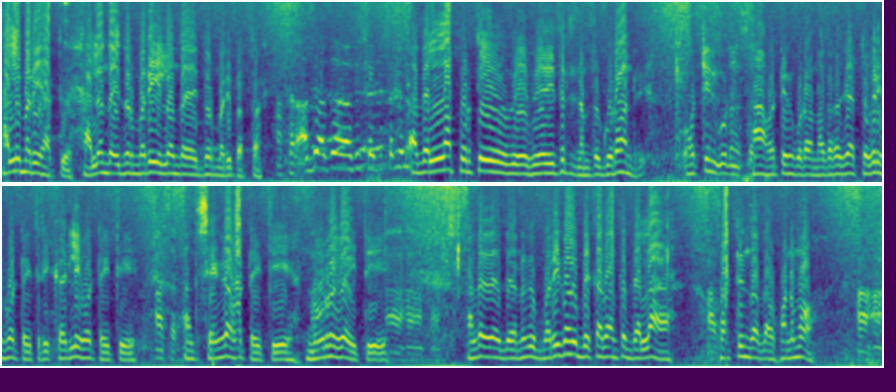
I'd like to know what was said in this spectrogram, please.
ಅಲ್ಲಿ ಮರಿ ಹಾಕ್ತೀವಿ. ಅಲ್ಲೊಂದು ಐನೂರು ಮರಿ ಇಲ್ಲೊಂದು ಐನೂರು ಮರಿ ಬರ್ತಾವೆ ಸರ್ ಅದು ಅದು ಅದು ಸೆಡ್ ಅದೆಲ್ಲ ಪೂರ್ತಿ ಇದ್ರೆ ವೆ- ಇದ್ರಿ ನಮ್ದು ಗುಡೌನ್ ರೀ. ಹೊಟ್ಟಿನ ಗುಡ ಹಾ ಹೊಟ್ಟಿನ ಗುಡೌನ್. ಅದ್ರಾಗ ತೊಗರಿ ಹೊಟ್ಟು ಐತ್ರಿ ಕಡ್ಲಿ ಹೊಟ್ಟು ಐತಿ ಹಾ, ಸರ್. ಅಂತ ಶೇಂಗಾ ಹೊಟ್ಟು ಐತಿ ನೂರಗ ಐತಿ. ಹಾ ಹಾ ಅಂದ್ರೆ ನನಗೆ ಮರಿಗಳಿಗೆ ಬೇಕಾದಂಥದ್ದೆಲ್ಲ ಹೊಟ್ಟಿಂದ ಅದಾವ ಹೊಣಮು. ಹಾಂ ಹಾಂ.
